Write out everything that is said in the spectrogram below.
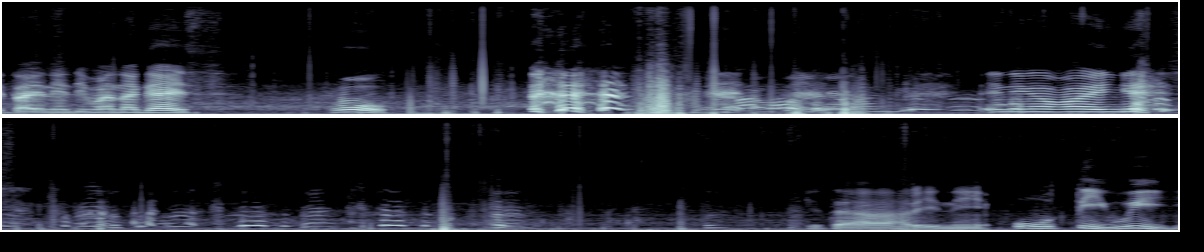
Kita ini di mana guys? Wow. ini ngapain guys? Kita hari ini UTW.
